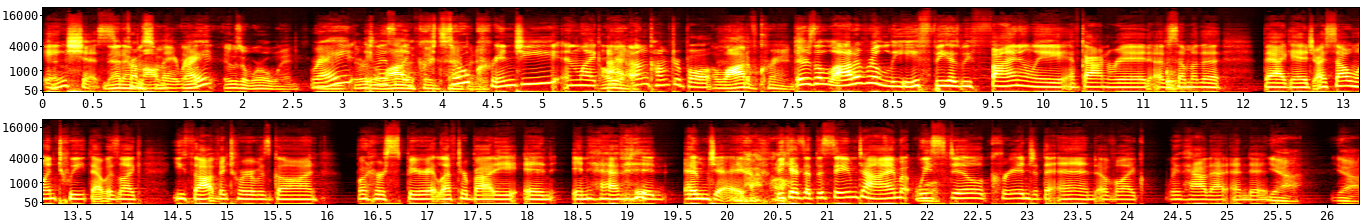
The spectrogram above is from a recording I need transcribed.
anxious that from episode, all day, right? It, was a whirlwind, right? There was it was like so happening. cringy and like Oh, yeah. uncomfortable. a lot of cringe. There's a lot of relief because we finally have gotten rid of some of the baggage. I saw one tweet that was like, you thought Victoria was gone, but her spirit left her body and inhabited MJ. Yeah, wow. Because at the same time, we still cringe at the end of like with how that ended. Yeah, yeah.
